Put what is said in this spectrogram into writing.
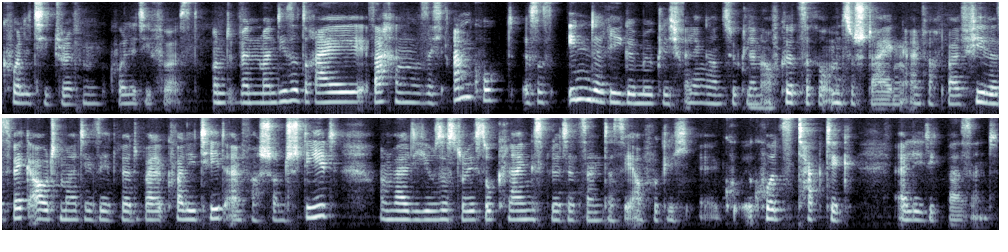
Quality Driven, Quality First. Und wenn man diese drei Sachen sich anguckt, ist es in der Regel möglich, für längeren Zyklen auf kürzere umzusteigen. Einfach weil vieles wegautomatisiert wird, weil Qualität einfach schon steht und weil die User Stories so klein gesplittet sind, dass sie auch wirklich äh, kurz Taktik erledigbar sind.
